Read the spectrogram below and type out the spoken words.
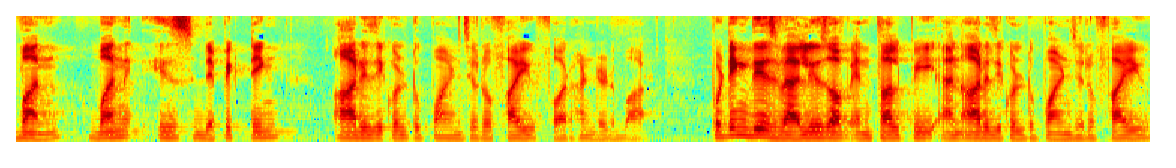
1. 1 is depicting R is equal to 0.05 for 100 bar. Putting these values of enthalpy and R is equal to 0.05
